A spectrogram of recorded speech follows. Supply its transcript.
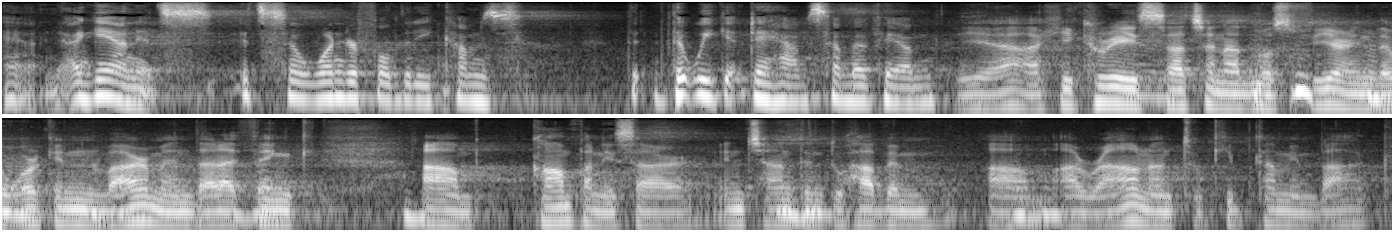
And again, it's, it's so wonderful that he comes that we get to have some of him. Yeah, he creates such an atmosphere in the working environment that I think um, companies are enchanted to have him um, around and to keep coming back.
